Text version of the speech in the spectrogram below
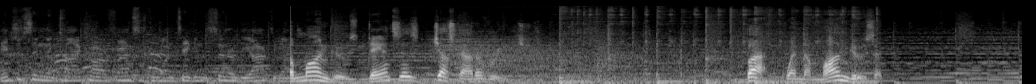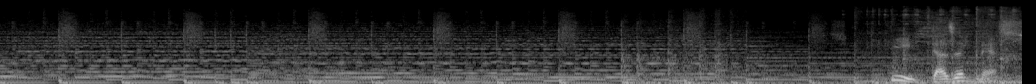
Interesting that Kai Kara-France is the one taking the center of the octagon. The mongoose dances just out of reach. But when the mongoose he doesn't miss.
